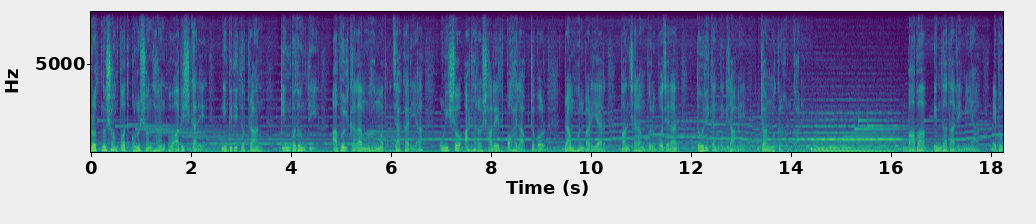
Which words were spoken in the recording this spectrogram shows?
প্রত্নসম্পদ অনুসন্ধান ও আবিষ্কারে নিবেদিত প্রাণ কিংবদন্তি আবুল কালাম মোহাম্মদ জাকারিয়া উনিশশো আঠারো সালের পহেলা অক্টোবর ব্রাহ্মণবাড়িয়ার বাঞ্ছারামপুর উপজেলার দড়িকান্দি গ্রামে জন্মগ্রহণ করেন। বাবা ইমদাদ আলী মিয়া এবং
